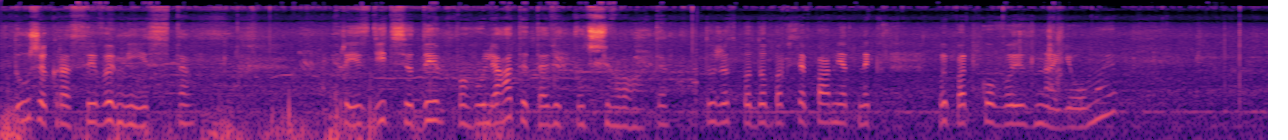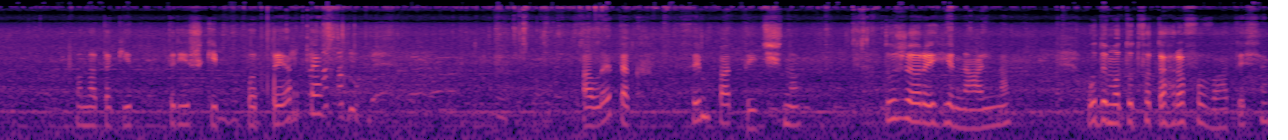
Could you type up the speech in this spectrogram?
Дуже красиве місто. Приїздіть сюди погуляти та відпочивати. Дуже сподобався пам'ятник випадкової знайомої. Вона таки трішки потерта, але так симпатично, дуже оригінально. Будемо тут фотографуватися.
